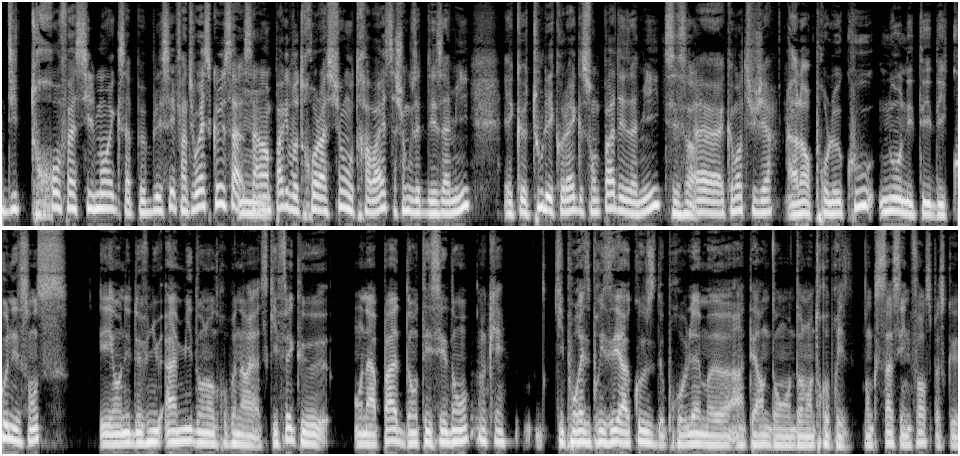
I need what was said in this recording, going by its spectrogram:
dites trop facilement et que ça peut blesser Enfin, tu vois, est-ce que ça, ça Mhm. impacte votre relation au travail, sachant que vous êtes des amis et que tous les collègues sont pas des amis? C'est ça. Euh, Comment tu gères? Alors pour le coup, nous on était des connaissances et on est devenus amis dans l'entrepreneuriat, ce qui fait que on n'a pas d'antécédents qui pourraient se briser à cause de problèmes euh, internes dans, dans l'entreprise. Donc ça c'est une force parce que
